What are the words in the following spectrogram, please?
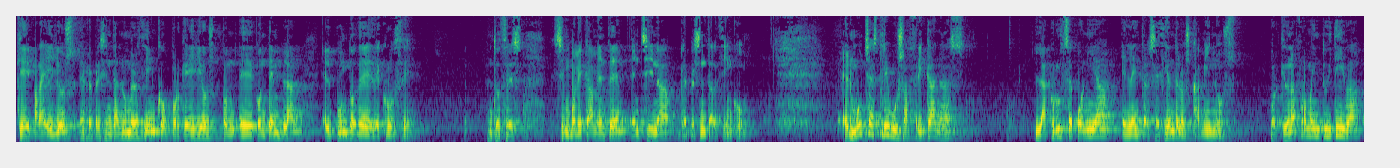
que para ellos representa el número 5 porque ellos eh, contemplan el punto de, cruce. Entonces, simbólicamente, en China representa el 5. En muchas tribus africanas, la cruz se ponía en la intersección de los caminos, porque de una forma intuitiva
